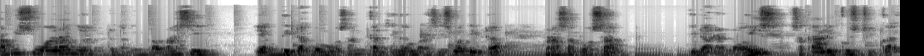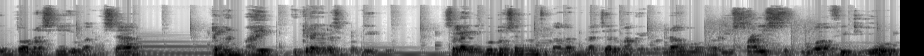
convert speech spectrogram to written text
tapi suaranya dengan intonasi yang tidak membosankan sehingga mahasiswa tidak merasa bosan. Tidak ada noise sekaligus juga intonasinya juga bisa dengan baik. Kira-kira seperti itu. Selain itu dosen juga akan belajar bagaimana meresize sebuah video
